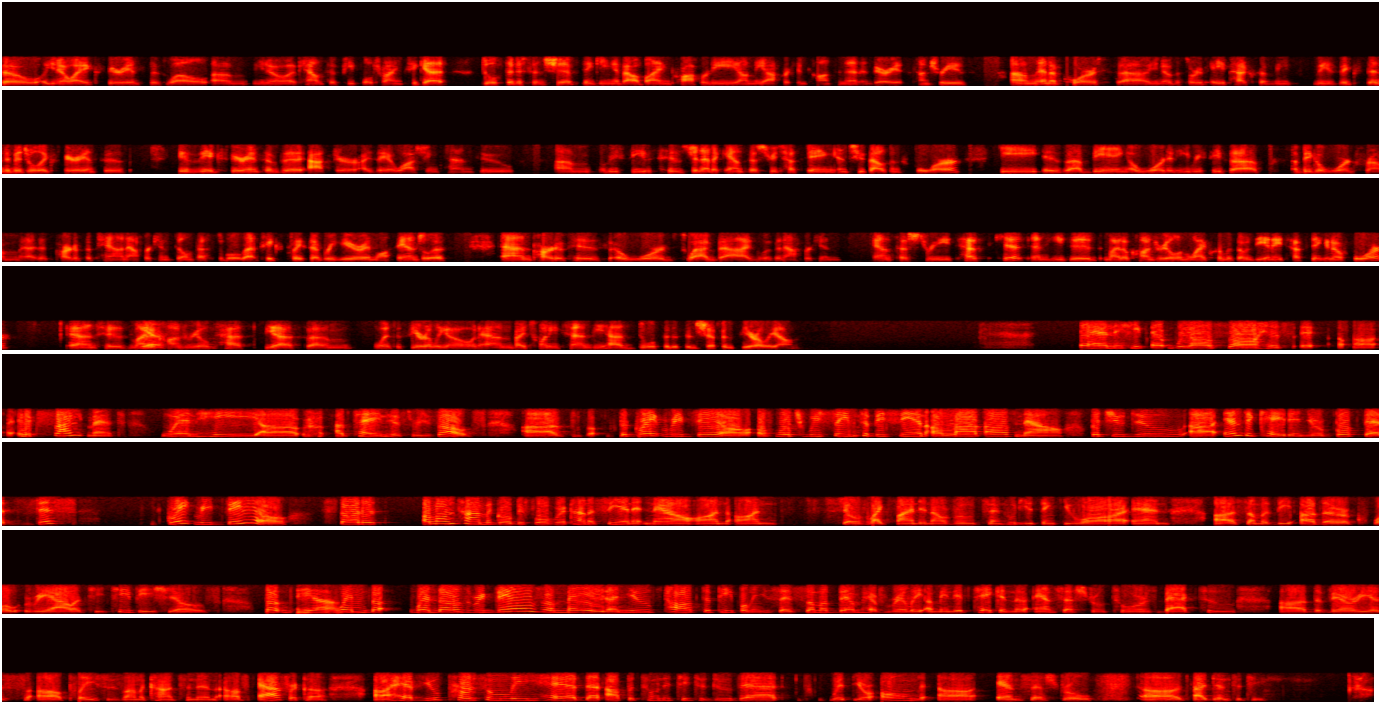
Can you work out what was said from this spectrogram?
So, you know, I experienced as well, um, you know, accounts of people trying to get dual citizenship, thinking about buying property on the African continent in various countries. Um, and of course, uh, you know, the sort of apex of these these ex- individual experiences is the experience of the actor Isaiah Washington, who um, received his genetic ancestry testing in 2004. He is uh, being awarded. He receives a, a big award from as part of the Pan African Film Festival that takes place every year in Los Angeles. And part of his award swag bag was an African ancestry test kit, and he did mitochondrial and Y chromosome DNA testing in 04. And his mitochondrial yes. test, yes, um, went to Sierra Leone, and by 2010 he had dual citizenship in Sierra Leone. And he, uh, we all saw his uh, uh, excitement when he uh, obtained his results. Uh, the great reveal, of which we seem to be seeing a lot of now, but you do uh, indicate in your book that this great reveal started a long time ago before we're kind of seeing it now on on shows like Finding Our Roots and Who Do You Think You Are and uh some of the other quote reality TV shows. But yeah. when the when those reveals are made and you've talked to people and you said some of them have really I mean they've taken the ancestral tours back to uh the various uh places on the continent of Africa uh, have you personally had that opportunity to do that with your own uh, ancestral uh, identity?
